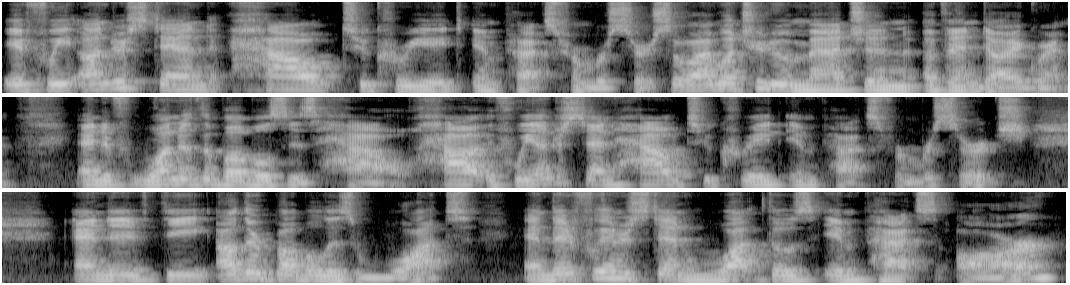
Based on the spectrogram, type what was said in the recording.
If we understand how to create impacts from research. So I want you to imagine a Venn diagram. And if one of the bubbles is how, how if we understand how to create impacts from research, and if the other bubble is what, and then if we understand what those impacts are,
